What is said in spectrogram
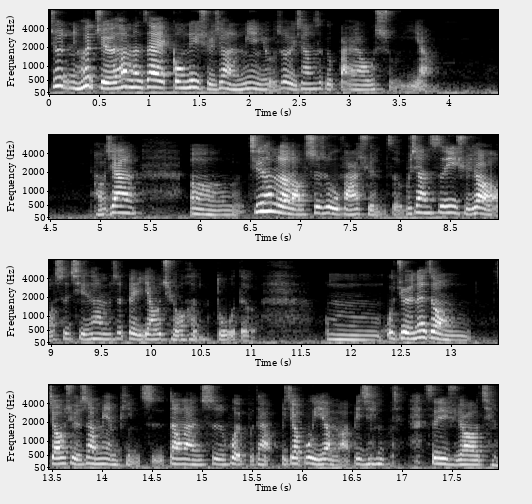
就你会觉得他们在公立学校里面有时候也像是个白老鼠一样，好像呃，其实他们的老师是无法选择，不像私立学校老师，其实他们是被要求很多的。嗯，我觉得那种教学上面品质当然是会不太比较不一样嘛，毕竟 私立学校钱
